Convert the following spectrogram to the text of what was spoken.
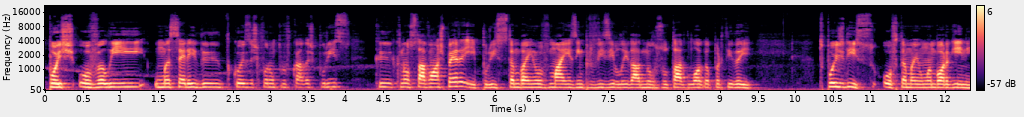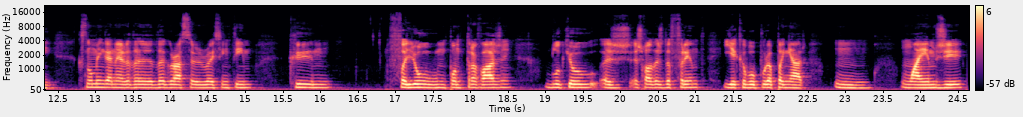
depois houve ali uma série de, de coisas que foram provocadas por isso que, que, não se estavam à espera e por isso também houve mais imprevisibilidade no resultado logo a partir daí. Depois disso, houve também um Lamborghini, que se não me engano era da, da Grasser Racing Team, que falhou um ponto de travagem, bloqueou as, as rodas da frente e acabou por apanhar um, um AMG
